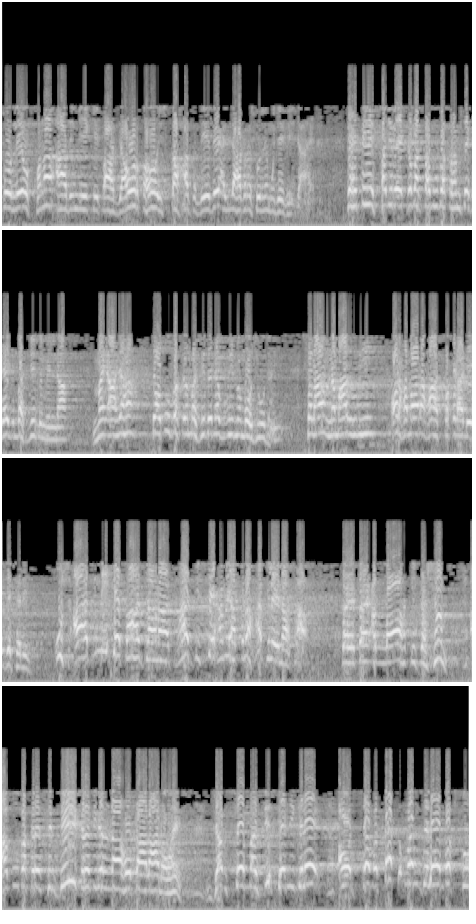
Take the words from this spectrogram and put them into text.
کو لے، فنا آدمی کے پاس جاؤ اور کہو اس کا حق دے دے، اللہ کے رسول نے مجھے بھیجا ہے۔ کہتے ہیں فجرے کے وقت ابو بکر ہم سے کہ مسجد میں ملنا۔ میں آیا تو ابو بکر مسجد نبوی میں موجود ہیں۔ سلام، نماز ہوئی اور ہمارا ہاتھ پکڑا لے کے چلے۔ اس آدمی کے پاس جانا تھا جس سے ہمیں اپنا حق لینا تھا۔ کہتا ہے، اللہ کی قسم، ابو بکر صدیق رضی اللہ تعالیٰ ہے جب سے مسجد سے نکلے اور جب تک منزل بخشو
